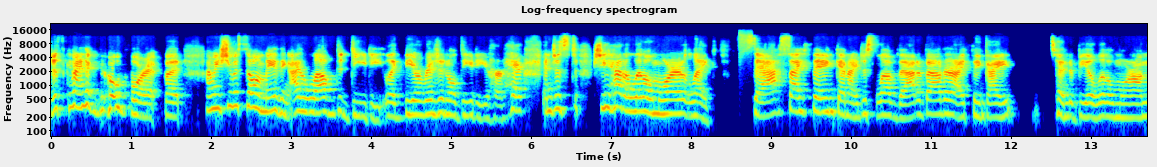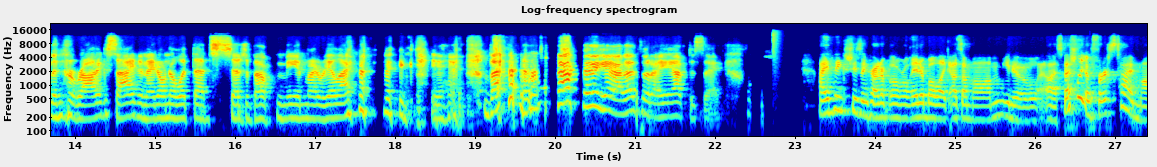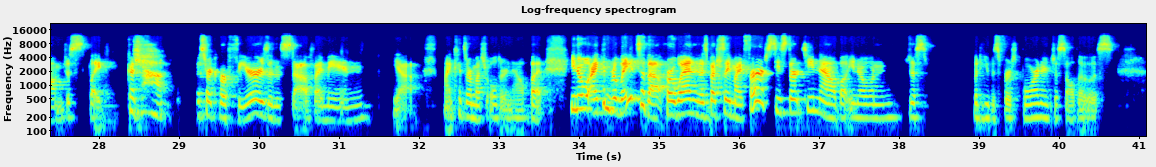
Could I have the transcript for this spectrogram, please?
just kind of go for it. But I mean, she was so amazing. I loved Didi, like the original Didi, her hair, and just she had a little more like sass, I think. And I just love that about her. I think I tend to be a little more on the neurotic side. And I don't know what that says about me in my real life. I think, yeah. But yeah, that's what I have to say. I think she's incredible, relatable, like as a mom, you know, uh, especially a first time mom, just like, cause yeah. just like her fears and stuff. I mean, yeah, my kids are much older now, but you know, I can relate to that for when, especially my first, he's 13 now, but you know, when just when he was first born and just all those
